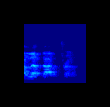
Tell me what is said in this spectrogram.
I love Donald Trump.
